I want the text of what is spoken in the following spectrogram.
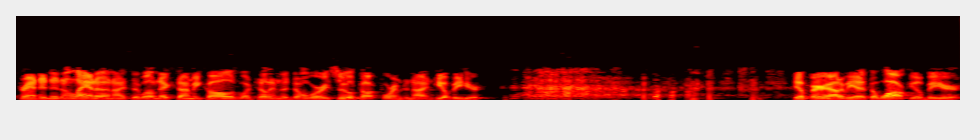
stranded in Atlanta, and I said, well, next time he calls, well, tell him that don't worry, Sue will talk for him tonight, and he'll be here. he'll figure out if he has to walk, he'll be here.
